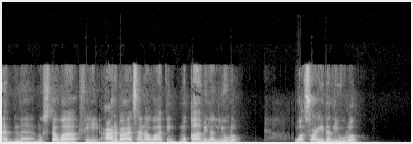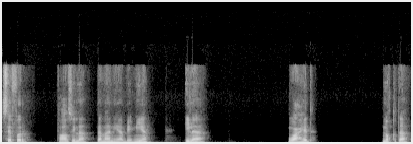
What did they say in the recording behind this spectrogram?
أدنى مستوى في أربع سنوات مقابل اليورو. وصعد اليورو صفر فاصلة ثمانية بمئة إلى واحد نقطة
